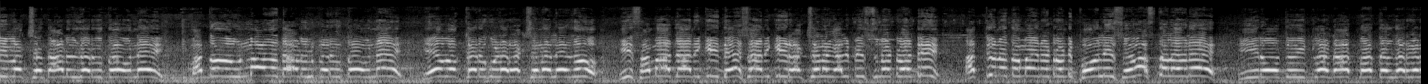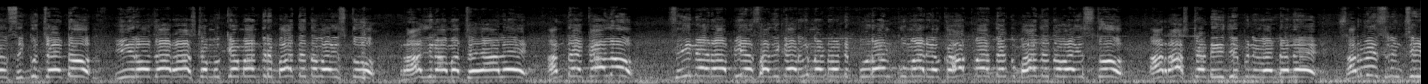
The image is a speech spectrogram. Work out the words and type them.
వివక్ష దాడులు జరుగుతూ ఉన్నాయి. మత ఉన్మాద దాడులు పెరుగుతూ ఉన్నాయి ఏ ఒక్కరు కూడా రక్షణ లేదు. ఈ సమాజానికి దేశానికి రక్షణ కల్పిస్తున్నటువంటి అత్యున్నతమైనటువంటి పోలీస్ వ్యవస్థలోనే ఈ రోజు ఇట్లాంటి ఆత్మహత్యలు జరగడం సిగ్గుచేటు. ఈ రోజు ఆ రాష్ట్ర ముఖ్యమంత్రి బాధ్యత వహిస్తూ రాజీనామా చేయాలి. అంతేకాదు సీనియర్ ఐపీఎస్ అధికారి ఉన్నటువంటి పురాణ్ కుమార్ యొక్క ఆత్మహత్యకు బాధ్యత వహిస్తూ ఆ రాష్ట్ర డీజీపీని వెంటనే సర్వీస్ నుంచి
